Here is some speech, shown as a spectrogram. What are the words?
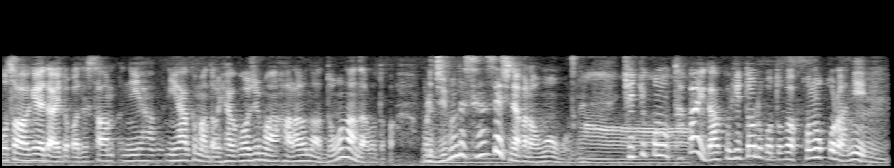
うん。大沢芸大とかでさ200 200万とか150万払うのはどうなんだろうとか俺自分で先生しながら思うもんね、結局この高い学費取ることがこの子らにうん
